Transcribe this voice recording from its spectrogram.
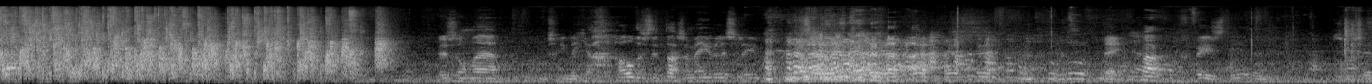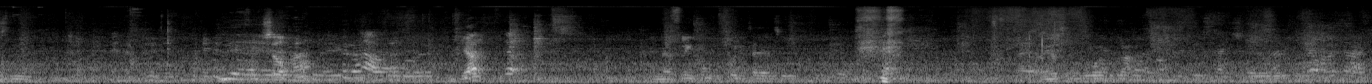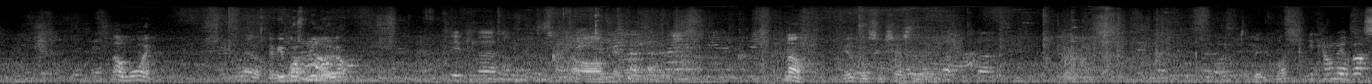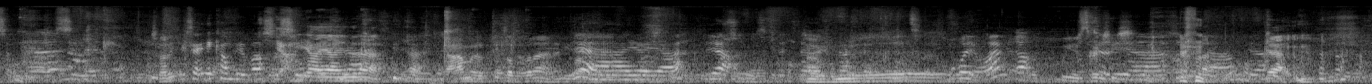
Dus dan eh, misschien dat je ouders de tassen mee willen slepen. nee, maar gefeliciteerd en succes ermee. Voor jezelf aan? Ja? En uh, flink pompen voor die tijd natuurlijk. Nou, mooi. Heb je bosbloemen ook Oh, oké. Nou, heel veel succes ermee. Tot binnenkort. Ik kan weer wassen, eh, zie ik. Sorry? Ik zei, ik kan weer wassen, Ja, ja, ja, inderdaad. Ja, ja maar dat tikt dat wel aan. Hè? Die Ja, ja, ja. ja. Mooi hoor. Goede instructies. Ja, goed gedaan. Ja. Ja.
